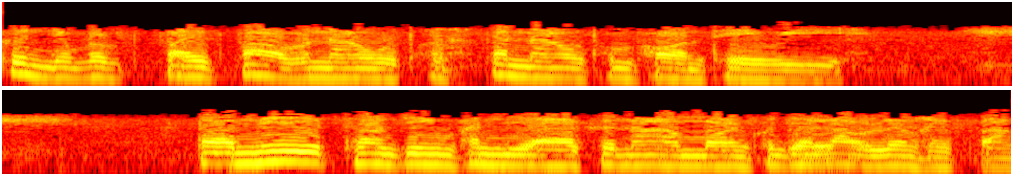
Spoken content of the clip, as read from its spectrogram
ขึ้นยังไปเฝ้าพระนางพระนางอุทมพรเทวี ตอนนี้ความจริงพัญญาคือนางอมรคนจะเล่าเรื่องให้ฟัง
